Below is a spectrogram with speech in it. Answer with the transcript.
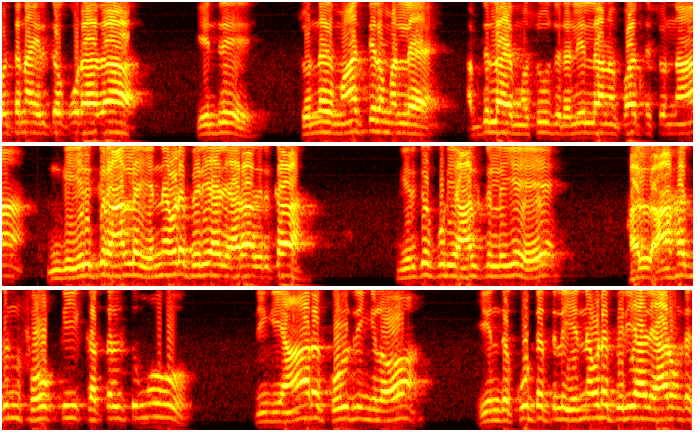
ஒருத்தனா இருக்கக்கூடாதா? என்று சொன்னது மாத்திரம் அல்ல அப்துல்லா மசூத் ரலில்லான்னு பார்த்து சொன்னா இங்க இருக்கிற ஆள்ல என்னை விட பெரிய ஆள் யாராவது இருக்கா? இங்க இருக்கக்கூடிய ஆட்கள்லயே அல் அஹதுன் ஃபோக்கி கத்தல் துமுஹு நீங்க யாரை கொள்றீங்களோ இந்த கூட்டத்துல என்னை விட பெரிய ஆள் யாரும் உண்டு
